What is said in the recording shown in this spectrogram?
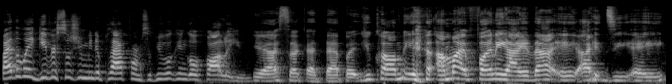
By the way, give your social media platform so people can go follow you. Yeah, I suck at that. But you call me I'm at funny Aida A I D A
